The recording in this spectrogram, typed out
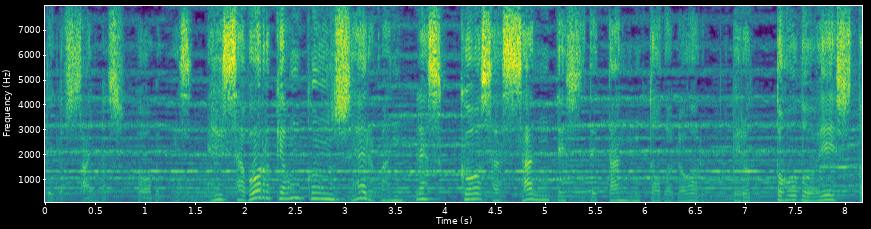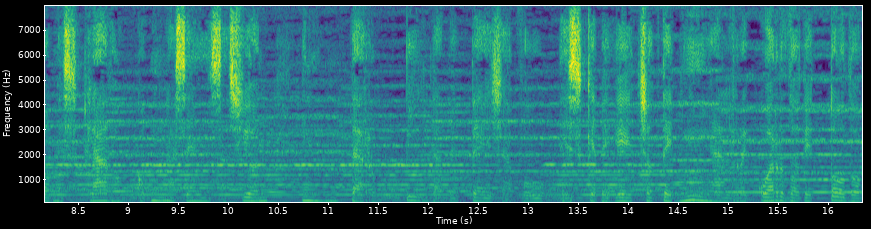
de los años jóvenes, el sabor que aún conservan las cosas antes de tanto dolor, pero todo esto mezclado con una sensación interrumpida es que de hecho tenía el recuerdo de todo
